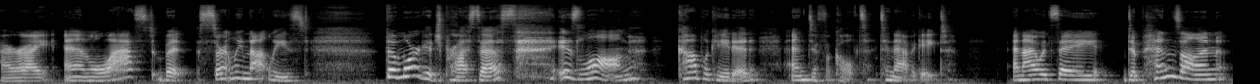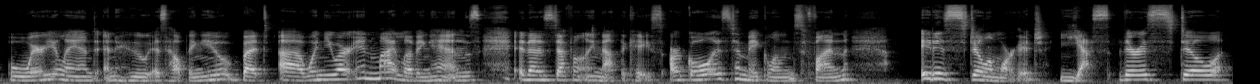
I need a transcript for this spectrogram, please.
All right. And last but certainly not least, the mortgage process is long, complicated, and difficult to navigate. And I would say depends on where you land and who is helping you. But uh, when you are in my loving hands, that is definitely not the case. Our goal is to make loans fun. It is still a mortgage. Yes, there is still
